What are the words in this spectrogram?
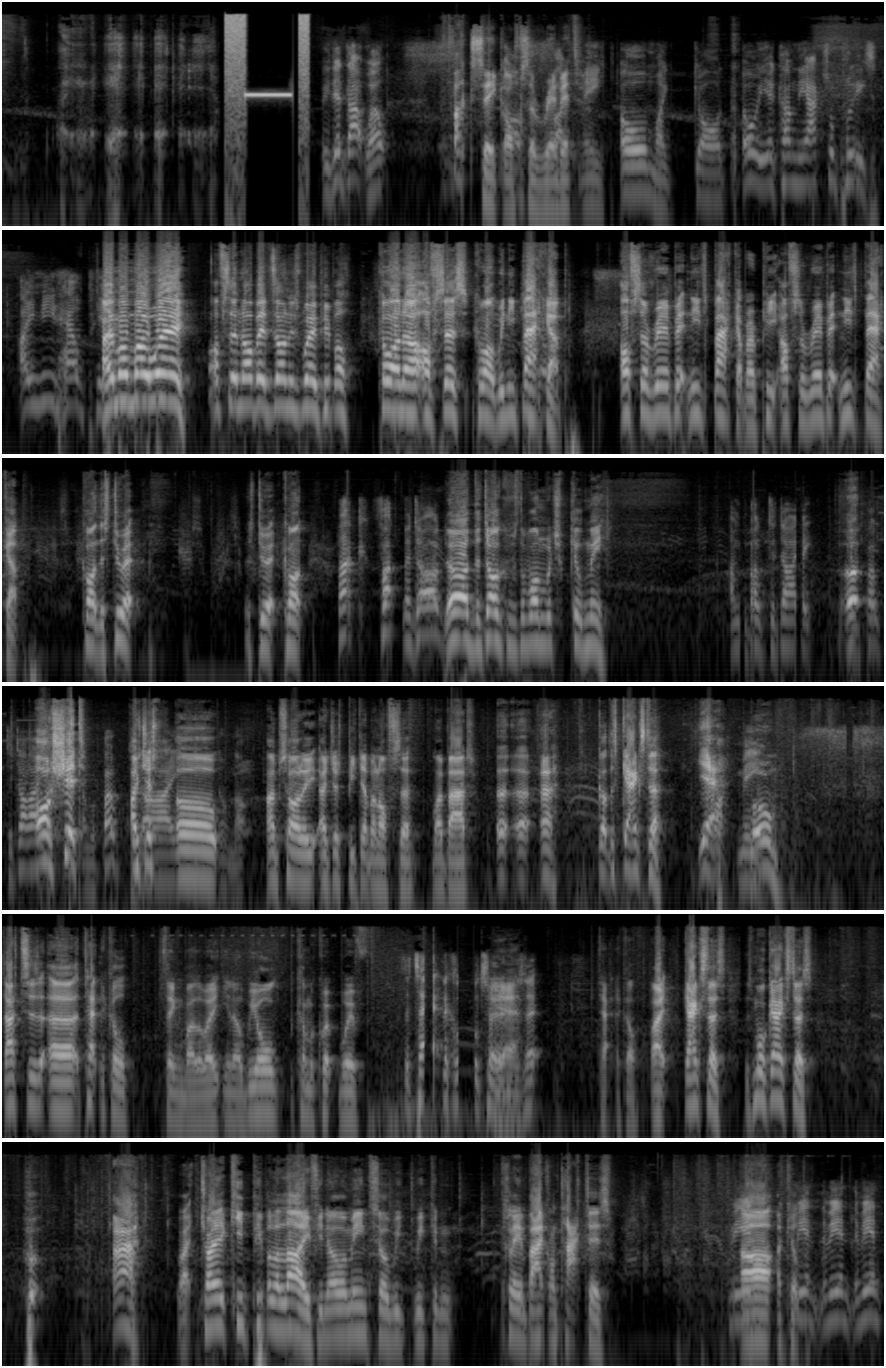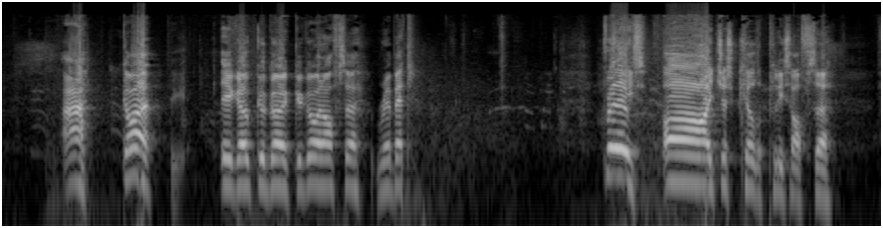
We did that well. Fuck's sake, Officer Oh, fuck Ribbit. me. Oh my god. Oh, here come the actual police. I need help here. I'm on my way! Officer Knobhead's on his way, people. Come on, uh, officers. Come on, we need backup. Officer Ribbit needs backup. I repeat, Officer Ribbit needs backup. Come on, let's do it. Let's do it. Come on. Fuck! Fuck the dog! Oh, the dog was the one which killed me. I'm about to die. I'm Uh, about to die. oh, shit. I'm about to I just. die. Oh, No, I'm. I'm sorry. I just beat up an officer. My bad. Uh, uh, uh. Got this gangster. Yeah. Boom. That's a uh, technical thing, by the way. You know, we all become equipped with The technical term, Yeah. is it? Technical. Right, gangsters. There's more gangsters. Ah! Right, trying to keep people alive, you know what I mean? So we, we can claim back on taxes. Let me in. Ah, I killed- Let me in. Let me in. Let me in. Ah! Go on! There you go. Good going. Good going, officer. Ribbit. Freeze! Oh, I just killed a police officer.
